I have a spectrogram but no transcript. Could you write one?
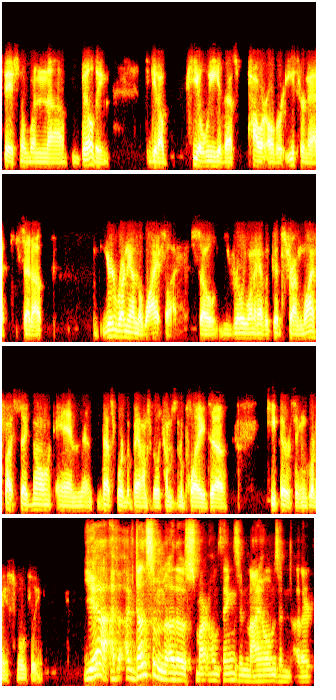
station when uh, building, to get a PoE that's power over Ethernet set up, you're running on the Wi-Fi. So you really want to have a good, strong Wi-Fi signal, and that's where the balance really comes into play to keep everything running smoothly. Yeah, I've, I've done some of those smart home things in my homes and other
